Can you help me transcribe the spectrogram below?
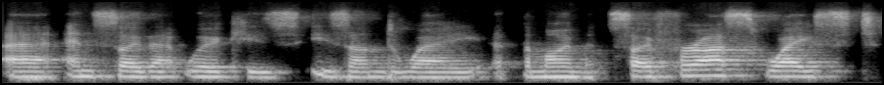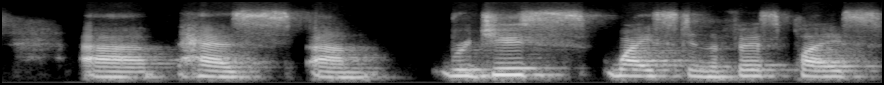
Uh, and so that work is, is underway at the moment. So for us, waste uh, has um, reduce waste in the first place,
